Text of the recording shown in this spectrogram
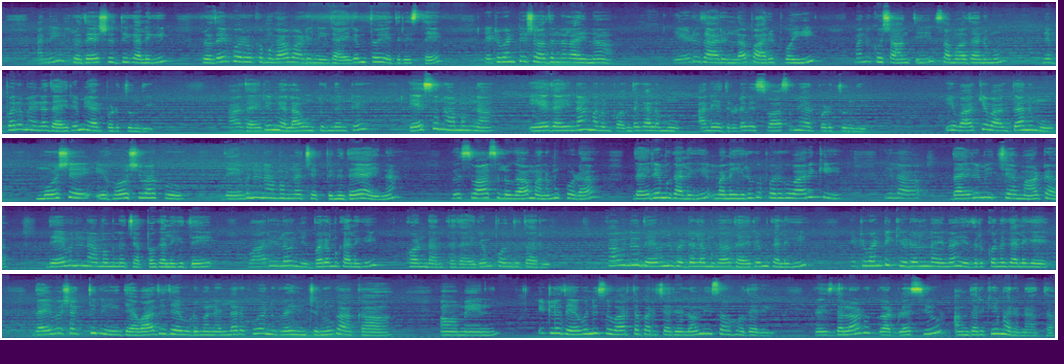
అని హృదయశుద్ధి కలిగి హృదయపూర్వకముగా వాడిని ధైర్యంతో ఎదిరిస్తే ఎటువంటి శోధనలైనా ఏడు దారుల్లో పారిపోయి మనకు శాంతి సమాధానము నిబ్బరమైన ధైర్యం ఏర్పడుతుంది. ఆ ధైర్యం ఎలా ఉంటుందంటే ఏసునామంన ఏదైనా మనం పొందగలము అనే దృఢ విశ్వాసం ఏర్పడుతుంది. ఈ వాక్య వాగ్దానము మోషే యహోశివకు దేవుని నామంన చెప్పినదే అయినా విశ్వాసులుగా మనము కూడా ధైర్యం కలిగి మన ఇరుగు పొరుగు వారికి ఇలా ధైర్యం ఇచ్చే మాట దేవుని నామమున చెప్పగలిగితే వారిలో నిబ్బరం కలిగి కొండంత ధైర్యం పొందుతారు. కావున దేవుని బిడ్డలముగా ధైర్యం కలిగి ఎటువంటి కీడులనైనా ఎదుర్కొనగలిగే దైవశక్తిని దేవాది దేవుడు మనెల్లరకు అనుగ్రహించునుగాక. ఆమెన్. ఇట్లు దేవుని సువార్త పరిచర్యలో మీ సహోదరి praise the Lord God bless you. అందరికీ మరణాథ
